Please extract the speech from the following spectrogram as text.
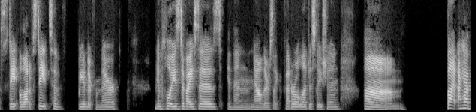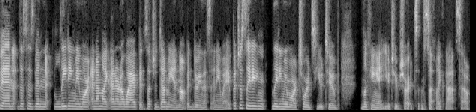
state a lot of states have banned it from their employees' devices, and then now there's like federal legislation. Um, but I have been, this has been leading me more, and I'm like, I don't know why I've been such a dummy and not been doing this anyway, but just leading leading me more towards YouTube, looking at YouTube shorts and stuff like that. So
